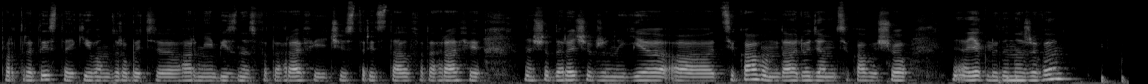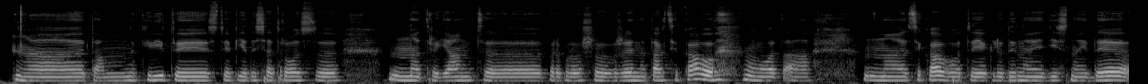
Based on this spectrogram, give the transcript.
портретиста, який вам зробить е, гарні бізнес-фотографії чи стріт-стайл фотографії, що, до речі, вже не є цікавим. Да? Людям цікаво, що е, як людина живе. Е, Там квіти 150 роз е, на троянд, е, перепрошую, вже не так цікаво. От, а цікаво, от, як людина дійсно йде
